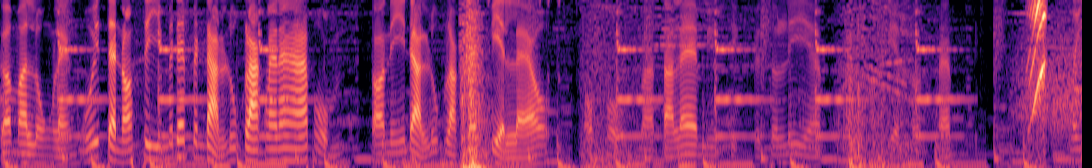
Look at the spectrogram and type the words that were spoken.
ก็มาลงแรงอุ้ยแต่นอซีไม่ได้เป็นด่านลูกรักแล้วนะฮะผม ตอนนี้ด่านลูกรักได้เปลี่ยนแล้ว โอ้โห มาตาแรกมิวสิก ตอรี่ครับ เปลี่ยนรถแป๊บ นี่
